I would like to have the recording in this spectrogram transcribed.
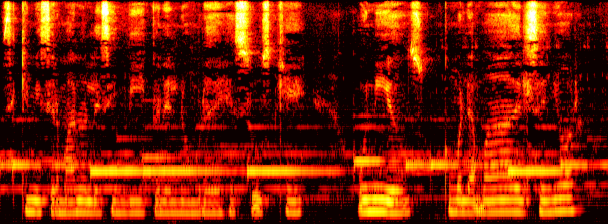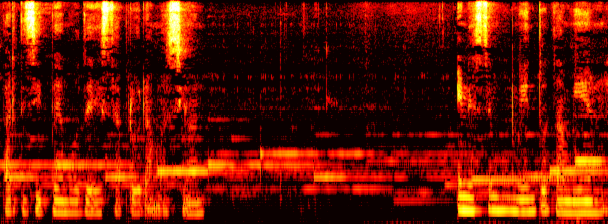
Así que mis hermanos les invito en el nombre de Jesús que unidos como la amada del Señor, participemos de esta programación. En este momento también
